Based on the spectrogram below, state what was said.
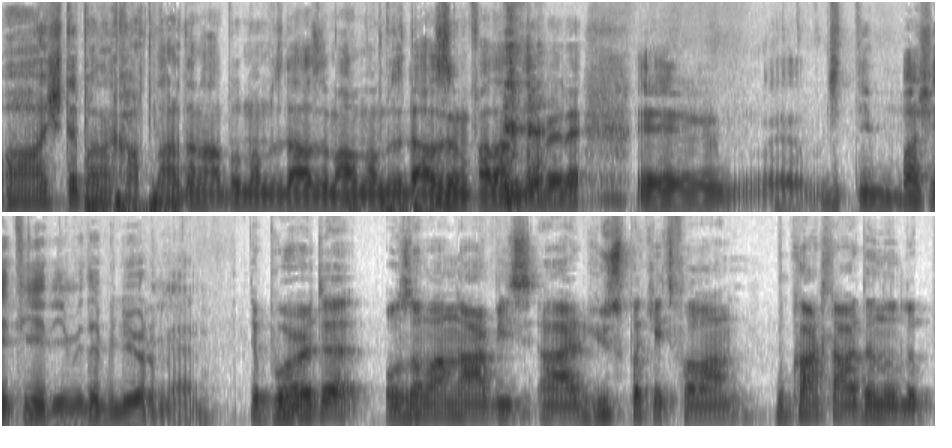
aa işte bana kartlardan al bulmamız lazım almamız lazım falan diye böyle e, ciddi bir baş eti yediğimi de biliyorum yani. De bu arada o zamanlar biz eğer 100 paket falan bu kartlardan alıp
